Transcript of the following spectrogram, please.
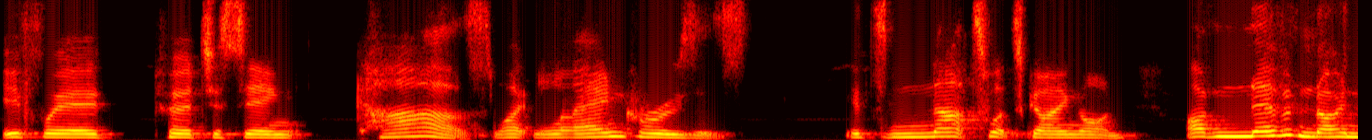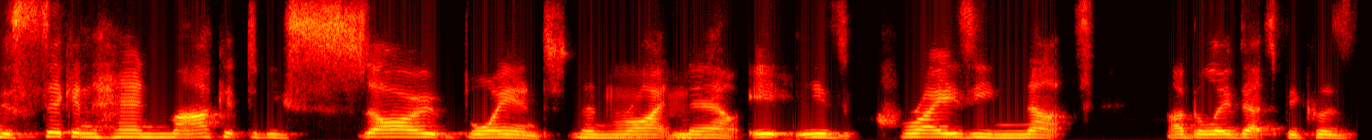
If we're purchasing cars like Land Cruisers, it's nuts what's going on. I've never known the second-hand market to be so buoyant than right mm-hmm. now. It is crazy nuts. I believe that's because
